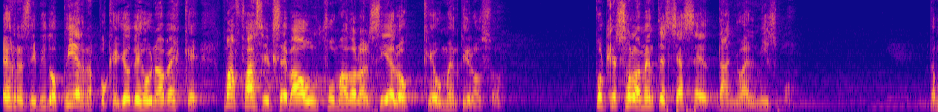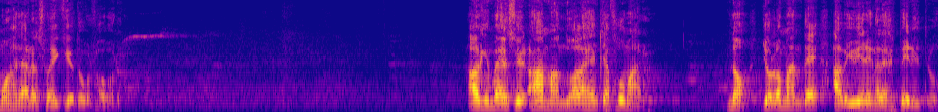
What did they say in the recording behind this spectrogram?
he recibido piedras porque yo dije una vez que más fácil se va un fumador al cielo que un mentiroso, porque solamente se hace daño a él mismo. Vamos a dejar eso ahí quieto, por favor. Alguien va a decir, ah, mandó a la gente a fumar. No, yo lo mandé a vivir en el Espíritu.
